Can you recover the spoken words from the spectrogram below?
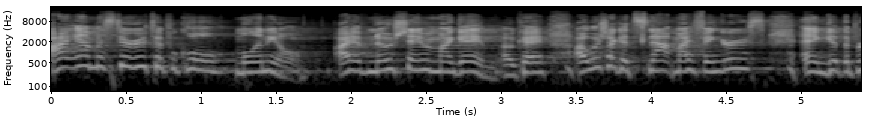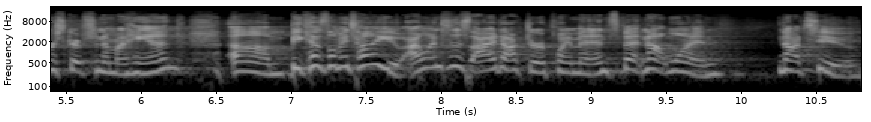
I am a stereotypical millennial. I have no shame in my game, okay? I wish I could snap my fingers and get the prescription in my hand. Um, because let me tell you, I went to this eye doctor appointment and spent not one, not two,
